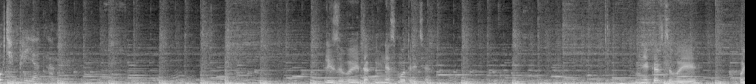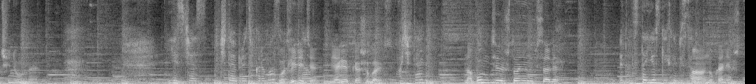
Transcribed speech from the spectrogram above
Очень приятно. Лиза, вы так на меня смотрите? Мне кажется, вы очень умная. Я сейчас читаю братьев Карамазовых. Вот видите, да. я редко ошибаюсь. Вы читали? Напомните, что они написали? Это Достоевский их написал. А, ну конечно.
